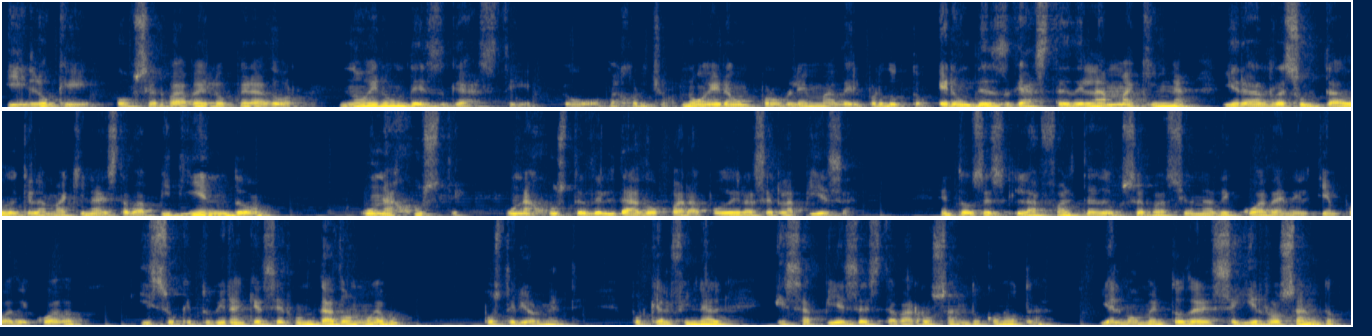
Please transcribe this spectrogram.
Y lo que observaba el operador no era un desgaste, o mejor dicho, no era un problema del producto, era un desgaste de la máquina y era el resultado de que la máquina estaba pidiendo un ajuste, un ajuste del dado para poder hacer la pieza. Entonces, la falta de observación adecuada en el tiempo adecuado hizo que tuvieran que hacer un dado nuevo posteriormente, porque al final esa pieza estaba rozando con otra y al momento de seguir rozando,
